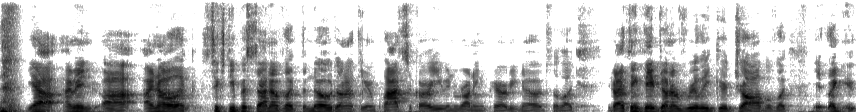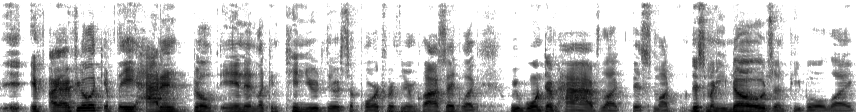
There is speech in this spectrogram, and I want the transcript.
yeah, I mean, uh, I know like sixty percent of like the nodes on Ethereum Classic are even running parity nodes. So like, you know, I think they've done a really good job of like, it, like if I feel like if they hadn't built in and like continued their support for Ethereum Classic, like we wouldn't have have like this much, this many nodes and people like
